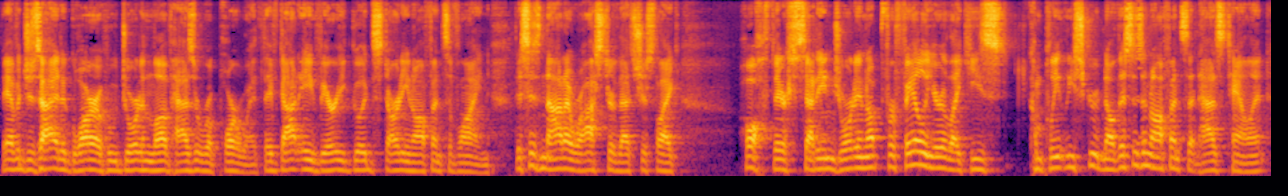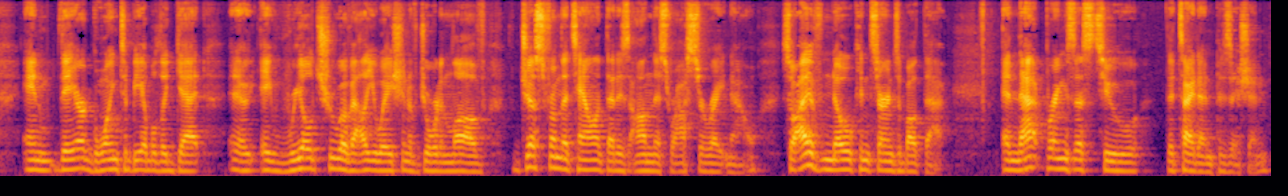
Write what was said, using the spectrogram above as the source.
They have a Josiah DeGuara who Jordan Love has a rapport with. They've got a very good starting offensive line. This is not a roster that's just like, oh, they're setting Jordan up for failure. Like he's completely screwed. Now, this is an offense that has talent, and they are going to be able to get a, a, real, true evaluation of Jordan Love just from the talent that is on this roster right now. So I have no concerns about that. And that brings us to the tight end position.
